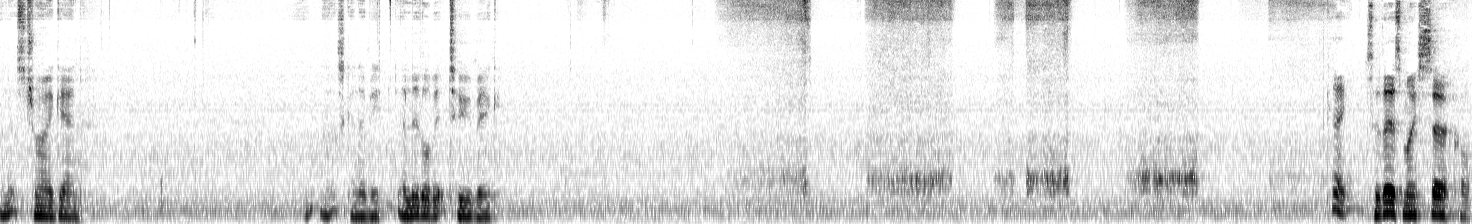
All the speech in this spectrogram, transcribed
And let's try again. That's going to be a little bit too big. Okay, so there's my circle.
